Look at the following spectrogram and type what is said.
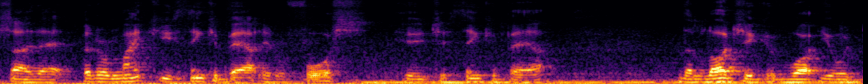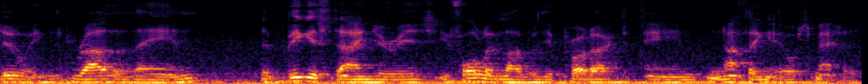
so that but it'll make you think about it'll force you to think about the logic of what you're doing rather than the biggest danger is you fall in love with your product and nothing else matters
